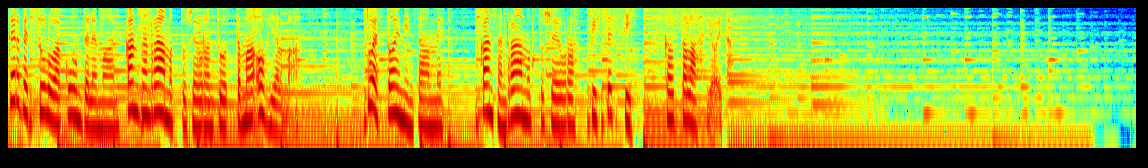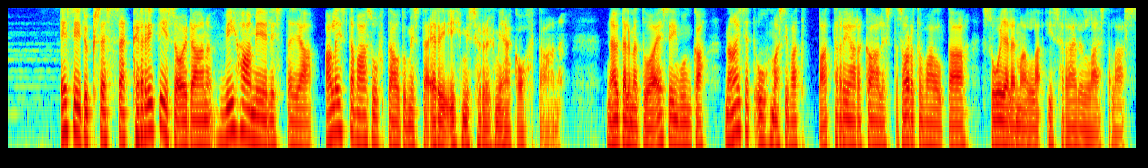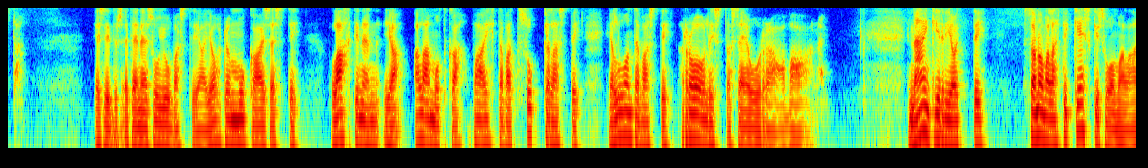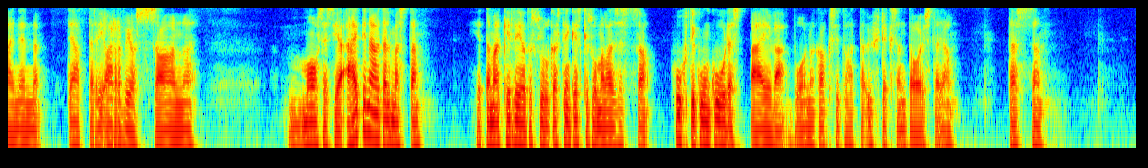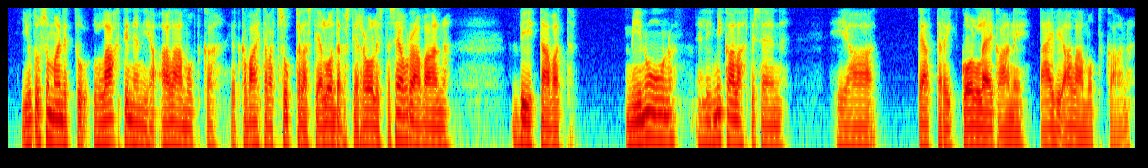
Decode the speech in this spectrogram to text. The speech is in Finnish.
Tervetuloa kuuntelemaan Kansan Raamattuseuran tuottamaa ohjelmaa. Tue toimintaamme kansanraamattuseura.fi kautta lahjoita. Esityksessä kritisoidaan vihamielistä ja alistavaa suhtautumista eri ihmisryhmiä kohtaan. Näytelmä tuo esiin, kuinka naiset uhmasivat patriarkaalista sortovaltaa suojelemalla israelilaista lasta. Esitys etenee sujuvasti ja johdonmukaisesti. Lahtinen ja Alamutka vaihtavat sukkelasti ja luontevasti roolista seuraavaan. Näin kirjoitti sanomalehti keskisuomalainen teatteriarviossaan Mooses ja äitinäytelmästä. Ja tämä kirjoitus julkaistiin keskisuomalaisessa huhtikuun kuudes päivä vuonna 2019. Ja tässä jutussa mainittu Lahtinen ja Alamutka, jotka vaihtavat sukkelasti ja luontevasti roolista seuraavaan, viittaavat minuun, eli Mika Lahtiseen, ja teatterikollegaani Päivi Alamutkaan,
